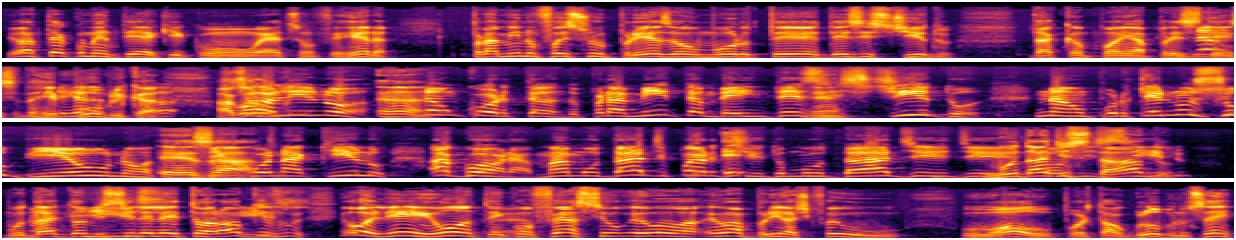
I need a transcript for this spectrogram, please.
eu até comentei aqui com o Edson Ferreira, para mim não foi surpresa o Moro ter desistido da campanha à presidência não, da República. Agora, Solino, ah. não cortando, para mim também desistido, é. não, porque não subiu, não Exato. ficou naquilo. Agora, mas mudar de partido, mudar de, de mudar de estado, mudar de domicílio isso, eleitoral, isso. que eu olhei ontem, é. confesso, eu, eu, eu abri, acho que foi o o UOL, o Portal Globo, não sei.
